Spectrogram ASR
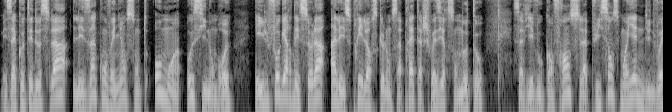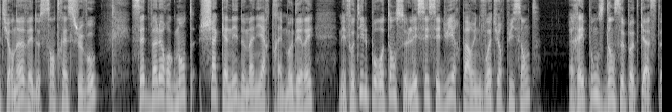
mais à côté de cela, les inconvénients sont au moins aussi nombreux et il faut garder cela à l'esprit lorsque l'on s'apprête à choisir son auto. Saviez-vous qu'en France, la puissance moyenne d'une voiture neuve est de 113 chevaux? Cette valeur augmente chaque année de manière très modérée, mais faut-il pour autant se laisser séduire par une voiture puissante? Réponse dans ce podcast.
